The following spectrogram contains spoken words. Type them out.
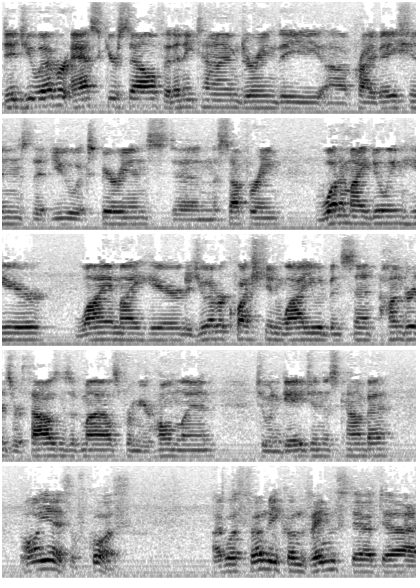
Did you ever ask yourself at any time during the uh, privations that you experienced and the suffering, what am I doing here? Why am I here? Did you ever question why you had been sent hundreds or thousands of miles from your homeland to engage in this combat? Oh yes, of course. I was firmly convinced that uh,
